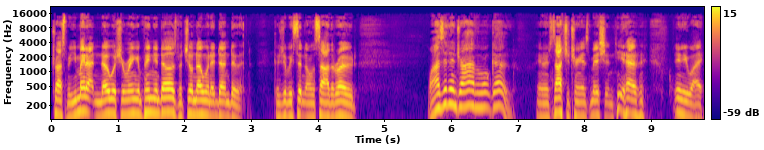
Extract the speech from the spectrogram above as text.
trust me, you may not know what your ring and pinion does, but you'll know when it doesn't do it because you'll be sitting on the side of the road. Why is it in drive and won't go? And it's not your transmission, you know. anyway,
